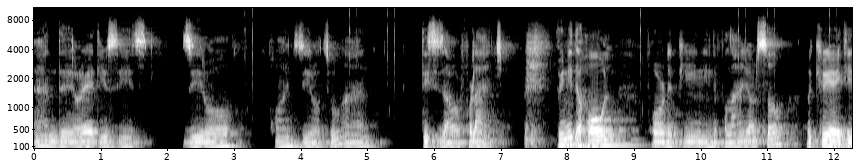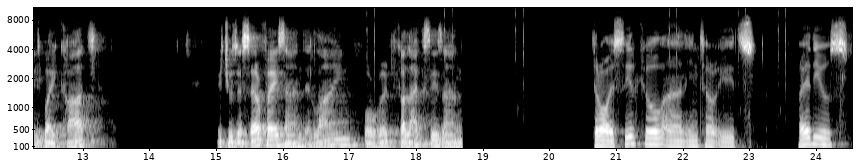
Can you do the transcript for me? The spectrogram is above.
And the radius is 0.02 and this is our flange. We need a hole for the pin in the flange also. We create it by cut. We choose a surface and a line for vertical axis and draw a circle and enter its radius.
